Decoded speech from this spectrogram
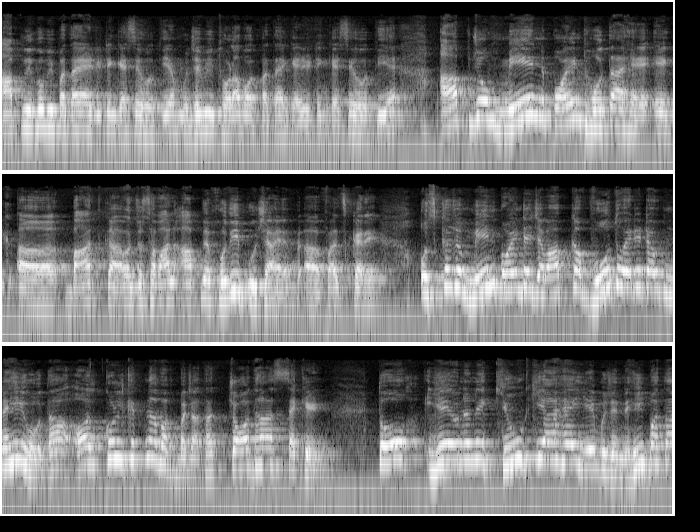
आपने को भी पता है एडिटिंग कैसे होती है मुझे भी थोड़ा बहुत पता है कि एडिटिंग कैसे होती है। आप जो मेन पॉइंट होता है एक आ, बात का और जो सवाल आपने खुद ही पूछा है फ़र्ज़ करें उसका जो मेन पॉइंट है जवाब का वो तो एडिट आउट नहीं होता और कुल कितना वक्त बचा था? चौदह सेकेंड तो ये उन्होंने क्यों किया है ये मुझे नहीं पता।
